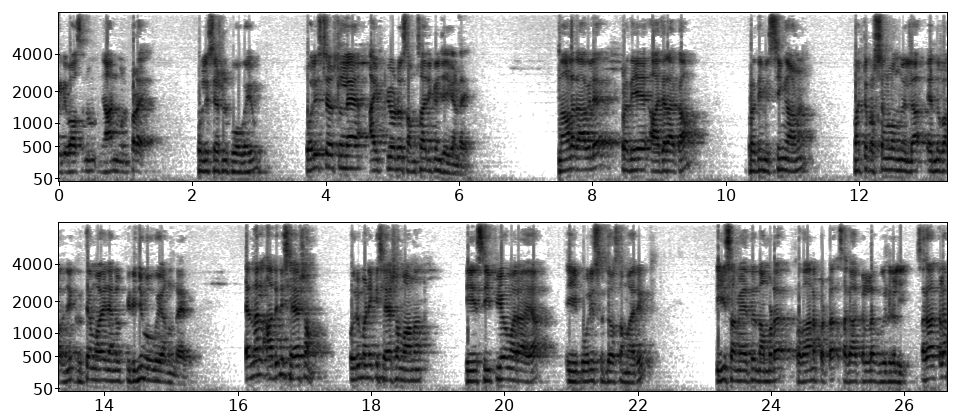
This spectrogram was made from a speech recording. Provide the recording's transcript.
ഗിരിവാസനും ഞാൻ ഉൾപ്പെടെ പോലീസ് സ്റ്റേഷനിൽ പോവുകയും പോലീസ് സ്റ്റേഷനിലെ ഐ പിയോട് സംസാരിക്കുകയും ചെയ്യേണ്ടായി നാളെ രാവിലെ പ്രതിയെ ഹാജരാക്കാം. പ്രതി മിസ്സിംഗ് ആണ്. മറ്റു പ്രശ്നങ്ങളൊന്നുമില്ല എന്ന് പറഞ്ഞ് കൃത്യമായി ഞങ്ങൾ പിരിഞ്ഞു പോവുകയാണ് ഉണ്ടായത് എന്നാൽ അതിനുശേഷം ഒരു മണിക്ക് ശേഷമാണ് ഈ സി പി ഒമാരായ ഈ പോലീസ് ഉദ്യോഗസ്ഥന്മാർ ഈ സമയത്ത് നമ്മുടെ പ്രധാനപ്പെട്ട സഖാക്കളുടെ വീടുകളിൽ സഖാക്കളെ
